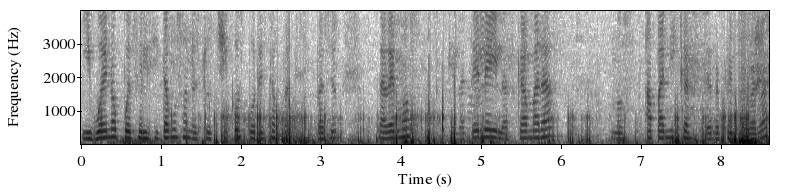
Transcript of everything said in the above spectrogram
Y bueno, pues felicitamos a nuestros chicos por esta participación. Sabemos que la tele y las cámaras nos apanican de repente, ¿verdad?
